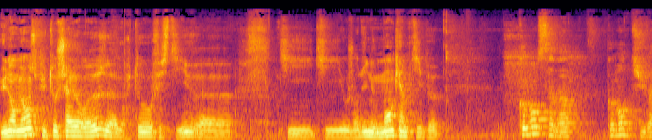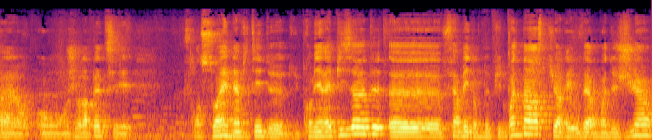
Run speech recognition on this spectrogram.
Une ambiance plutôt chaleureuse, plutôt festive, euh, qui, qui aujourd'hui nous manque un petit peu. Comment ça va? Comment tu vas? Alors, on- je rappelle, c'est François, un invité de- du premier épisode, euh, fermé donc depuis le mois de mars. Tu as réouvert au mois de juin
